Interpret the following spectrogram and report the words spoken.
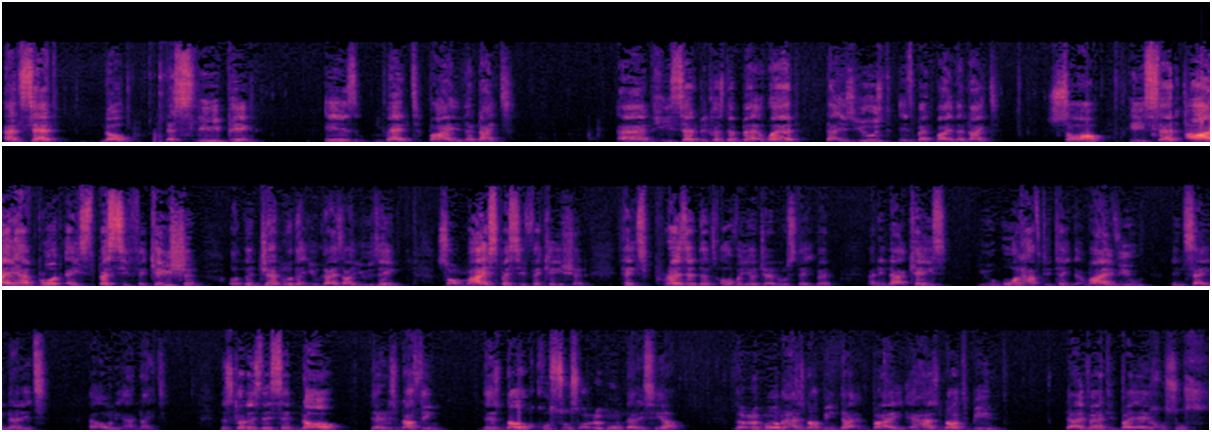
and said, no, the sleeping is meant by the night. And he said because the be- word that is used is meant by the night. So he said, I have brought a specification on the general that you guys are using. So my specification takes precedence over your general statement. And in that case, you all have to take my view in saying that it's uh, only at night. The scholars, they said, no, there is nothing, there's no khusus or umum that is here. The umum has not been, by, it has not been diverted by a khusus.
